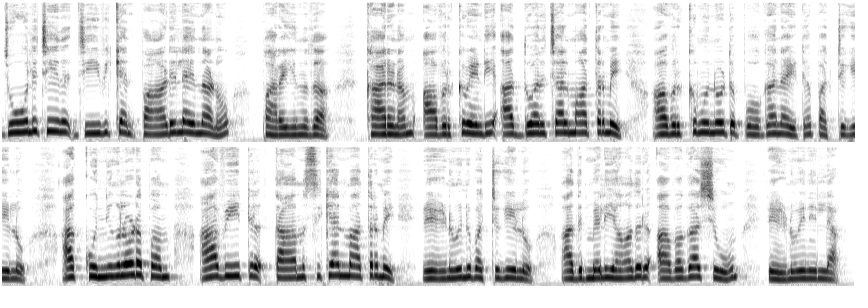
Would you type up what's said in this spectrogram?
ജോലി ചെയ്ത് ജീവിക്കാൻ പാടില്ല എന്നാണോ പറയുന്നത്. കാരണം അവർക്ക് വേണ്ടി അധ്വാനിച്ചാൽ മാത്രമേ അവർക്ക് മുന്നോട്ട് പോകാനായിട്ട് പറ്റുകയുള്ളൂ. ആ കുഞ്ഞുങ്ങളോടൊപ്പം ആ വീട്ടിൽ താമസിക്കാൻ മാത്രമേ രേണുവിന് പറ്റുകയുള്ളൂ. അതിന്മേൽ യാതൊരു അവകാശവും രേണുവിനില്ല.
